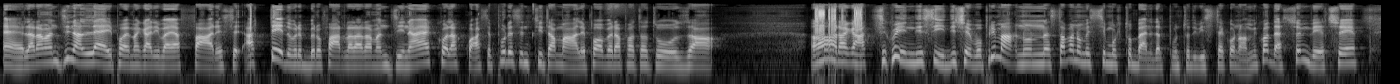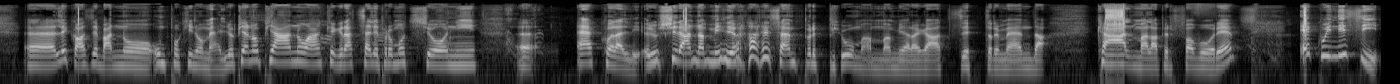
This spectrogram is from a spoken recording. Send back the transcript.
Eh, la ramanzina a lei poi magari vai a fare, Se, a te dovrebbero farla la ramanzina, eccola qua, si è pure sentita male, povera patatosa. Ah, ragazzi, quindi sì, dicevo, prima non stavano messi molto bene dal punto di vista economico, adesso invece eh, le cose vanno un pochino meglio. Piano piano, anche grazie alle promozioni, eh, eccola lì, riusciranno a migliorare sempre più. Mamma mia, ragazzi, è tremenda. Calmala, per favore. E quindi sì,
